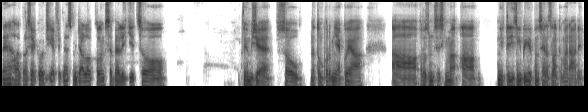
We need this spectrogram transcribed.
Ne, ale prostě jako určitě fitness mi dalo kolem sebe lidi, co vím, že jsou na tom podobně jako já a rozumím se s nima a některý z nich bych dokonce nazval kamarády.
